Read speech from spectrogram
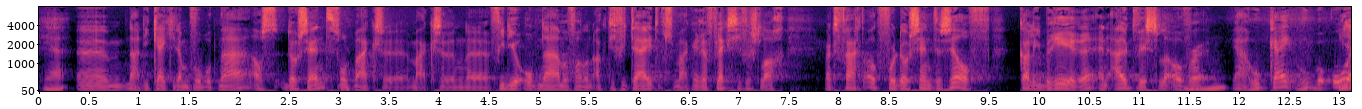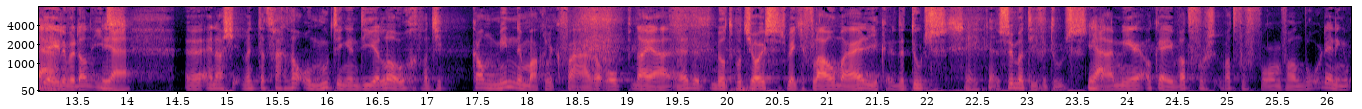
Ja. Um, nou, die kijk je dan bijvoorbeeld na als docent. Soms maken ze, maken ze een uh, videoopname van een activiteit of ze maken een reflectieverslag. Maar het vraagt ook voor docenten zelf kalibreren en uitwisselen over mm -hmm. ja, hoe, kijk, hoe beoordelen ja. we dan iets. Ja. Uh, en als je, want dat vraagt wel ontmoeting en dialoog. Want je kan minder makkelijk varen op, nou ja, de multiple choice is een beetje flauw, maar de toets, Zeker. de summatieve toets, Ja. naar meer, oké, wat, voor, wat voor vorm van beoordeling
